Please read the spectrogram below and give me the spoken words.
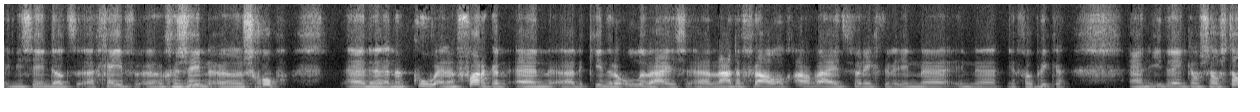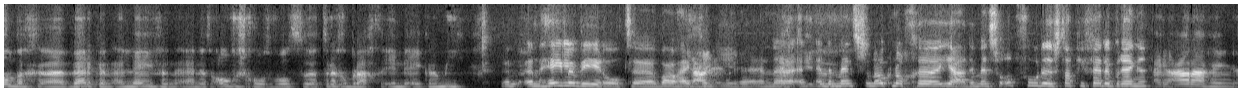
in die zin dat geef een gezin een schop en, en, een koe en een varken en uh, de kinderen onderwijs. Uh, laat de vrouw ook arbeid verrichten in, uh, in, in fabrieken. En iedereen kan zelfstandig werken en leven en het overschot wordt teruggebracht in de economie. Een, een hele wereld uh, wou hij ja, creëren. En, en, en, de mensen ook nog, ja, de mensen opvoeden, een stapje verder brengen. In aanraking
